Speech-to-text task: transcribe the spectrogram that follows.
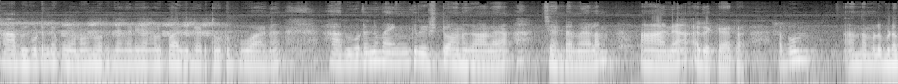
ഹാബിക്കുട്ടനെ പോകണമെന്ന് പറഞ്ഞ്. അങ്ങനെ ഞങ്ങളിപ്പോൾ അതിന്റെ അടുത്തോട്ട് പോവാണ്. ഹാബിക്കുട്ടന് ഭയങ്കര ഇഷ്ടമാണ് കാള ചെണ്ടമേളം ആന അതൊക്കെ കേട്ടോ. അപ്പം നമ്മളിവിടെ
